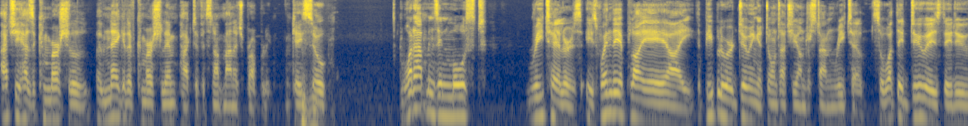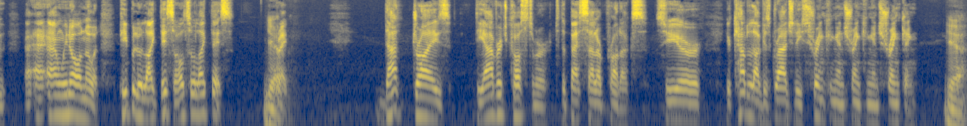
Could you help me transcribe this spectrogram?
actually has a commercial a negative commercial impact if it's not managed properly. Okay mm-hmm. so what happens in most retailers is when they apply ai the people who are doing it don't actually understand retail. So what they do is they do and we all know it people who like this also like this Yeah. Great. That drives the average customer to the bestseller products. So your your catalog is gradually shrinking and shrinking and shrinking. Yeah.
